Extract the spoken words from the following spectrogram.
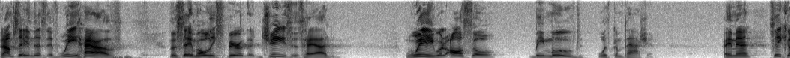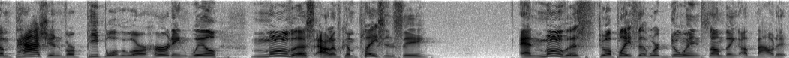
And I'm saying this if we have the same Holy Spirit that Jesus had, we would also be moved with compassion. Amen. See, compassion for people who are hurting will move us out of complacency and move us to a place that we're doing something about it.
